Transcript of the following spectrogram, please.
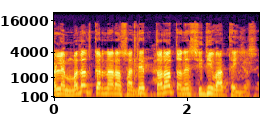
એટલે મદદ કરનારા સાથે તરત અને સીધી વાત થઈ જશે.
